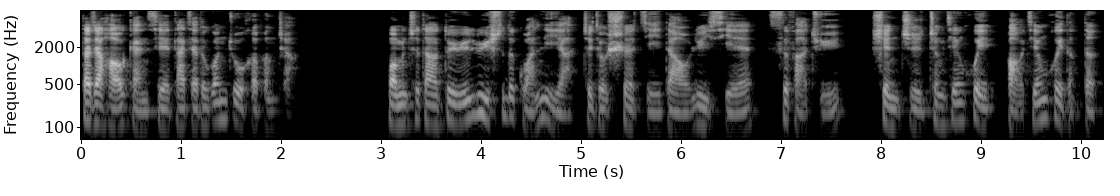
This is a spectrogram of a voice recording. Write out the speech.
大家好，感谢大家的关注和捧场。我们知道，对于律师的管理呀，这就涉及到律协、司法局，甚至证监会、保监会等等。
